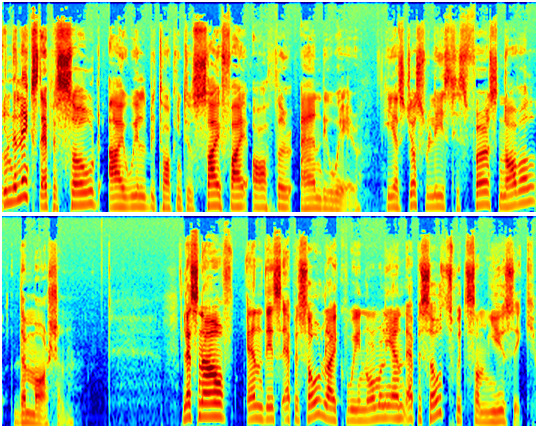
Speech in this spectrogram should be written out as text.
In the next episode, I will be talking to sci fi author Andy Weir. He has just released his first novel, The Martian. Let's now end this episode like we normally end episodes with some music.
